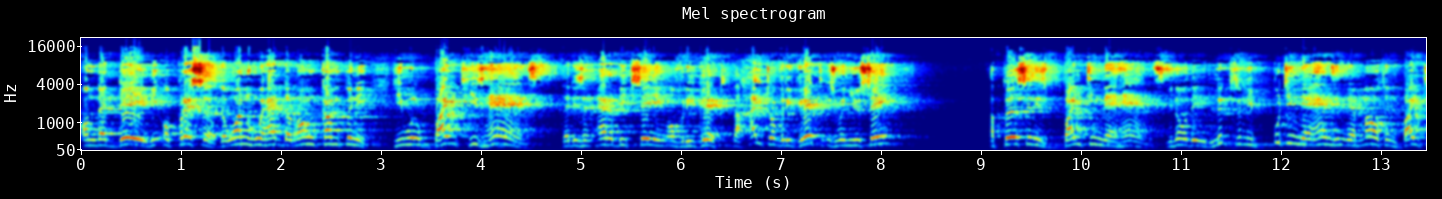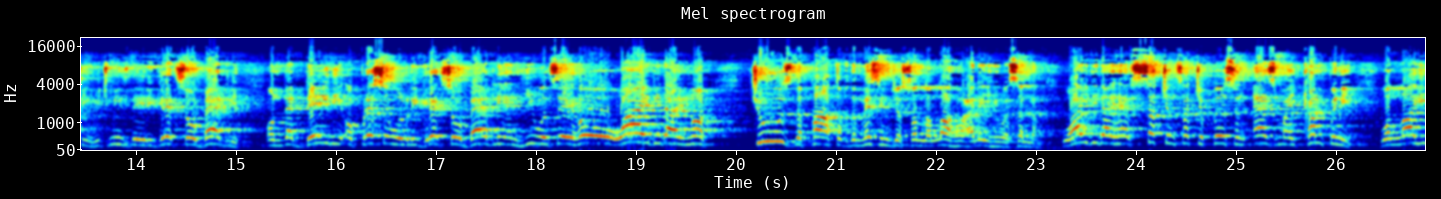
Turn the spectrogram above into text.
On that day, the oppressor, the one who had the wrong company, he will bite his hands. That is an Arabic saying of regret. The height of regret is when you say, a person is biting their hands. You know, they literally putting their hands in their mouth and biting, which means they regret so badly. On that day, the oppressor will regret so badly and he will say, Oh, why did I not Choose the path of the Messenger sallallahu alayhi wasallam. Why did I have such and such a person as my company? Wallahi,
